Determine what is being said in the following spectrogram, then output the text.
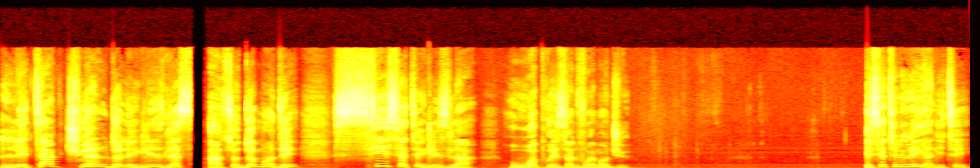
L'état actuel de l'Église laisse à se demander si cette Église-là représente vraiment Dieu. Et c'est une réalité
